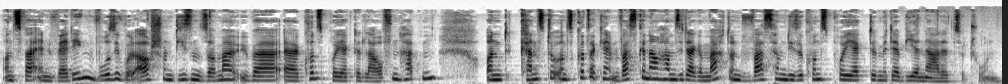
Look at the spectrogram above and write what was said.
und zwar in Wedding, wo sie wohl auch schon diesen Sommer über äh, Kunstprojekte laufen hatten. Und kannst du uns kurz erklären, was genau haben Sie da gemacht und was haben diese Kunstprojekte mit der Biennale zu tun?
